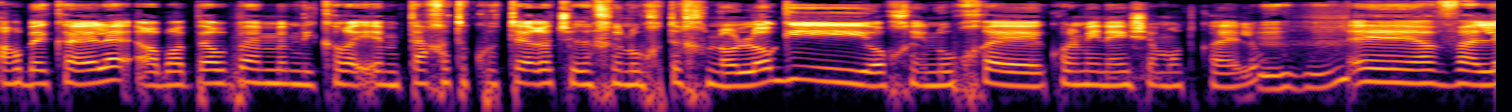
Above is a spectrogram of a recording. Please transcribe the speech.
הרבה כאלה, הרבה פעמים הם נקראים, הם תחת הכותרת של חינוך טכנולוגי או חינוך אה, כל מיני שמות כאלו. Mm-hmm. אבל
